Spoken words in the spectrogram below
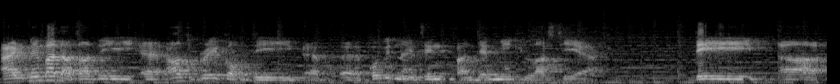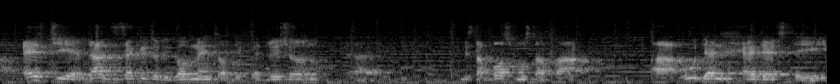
I remember that at the uh, outbreak of the uh, uh, COVID-19 pandemic last year, the uh, SGF, that's the Secretary to the Government of the Federation, uh, Mr. Boss Mustapha, uh, who then headed the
